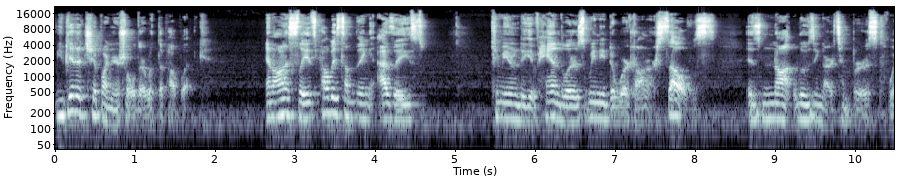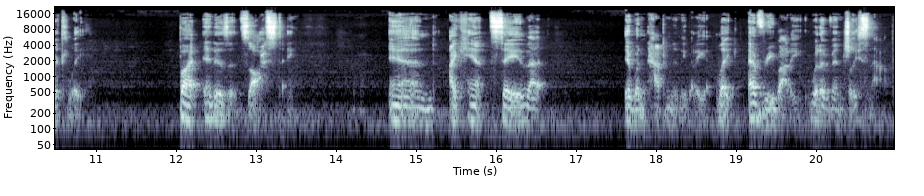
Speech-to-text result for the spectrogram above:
You get a chip on your shoulder with the public, and honestly, it's probably something as a community of handlers we need to work on ourselves. Is not losing our temper as quickly, but it is exhausting, and I can't say that it wouldn't happen to anybody. Like everybody would eventually snap.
